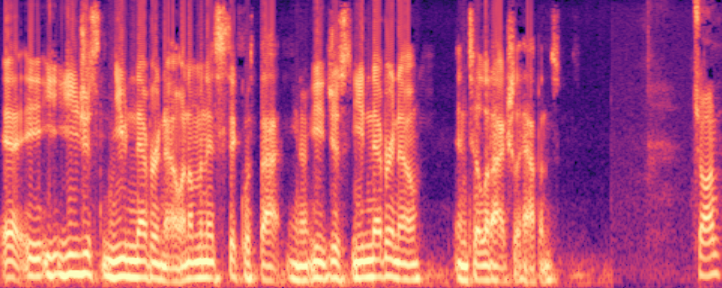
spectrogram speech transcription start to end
it, you just you never know, and I'm going to stick with that. You know, you just you never know until it actually happens. John.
